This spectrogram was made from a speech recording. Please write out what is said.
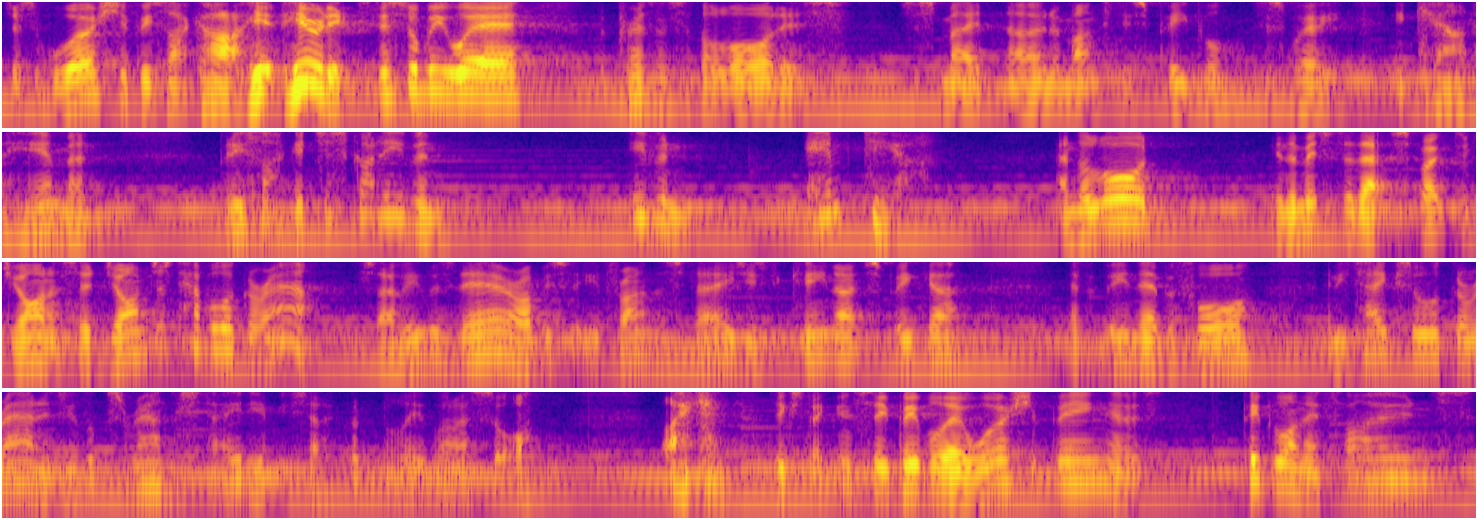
just worship. He's like, ah, oh, here, here it is. This will be where the presence of the Lord is just made known amongst his people. This is where we encounter him. And but he's like, it just got even, even emptier. And the Lord in the midst of that, spoke to John and said, John, just have a look around. So he was there, obviously, in front of the stage. He's the keynote speaker, never been there before. And he takes a look around. As he looks around the stadium, he said, I couldn't believe what I saw. Like, expecting to see people there worshiping. There was people on their phones.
